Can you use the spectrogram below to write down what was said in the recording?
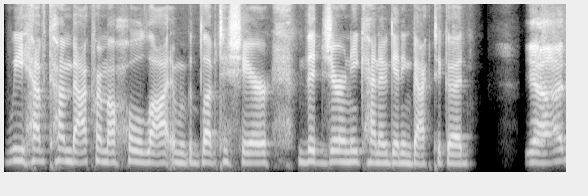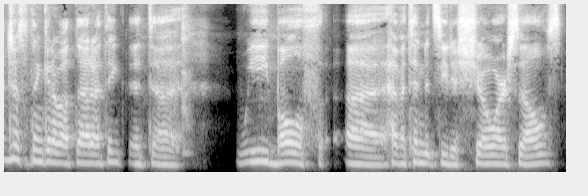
we have come back from a whole lot and we would love to share the journey kind of getting back to good. Yeah, just thinking about that, I think that uh, we both uh, have a tendency to show ourselves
